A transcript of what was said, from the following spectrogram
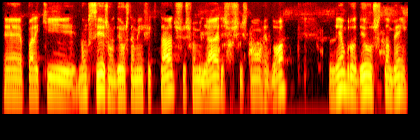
é, para que não sejam, Deus, também infectados, os familiares, os que estão ao redor. Lembro, Deus, também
